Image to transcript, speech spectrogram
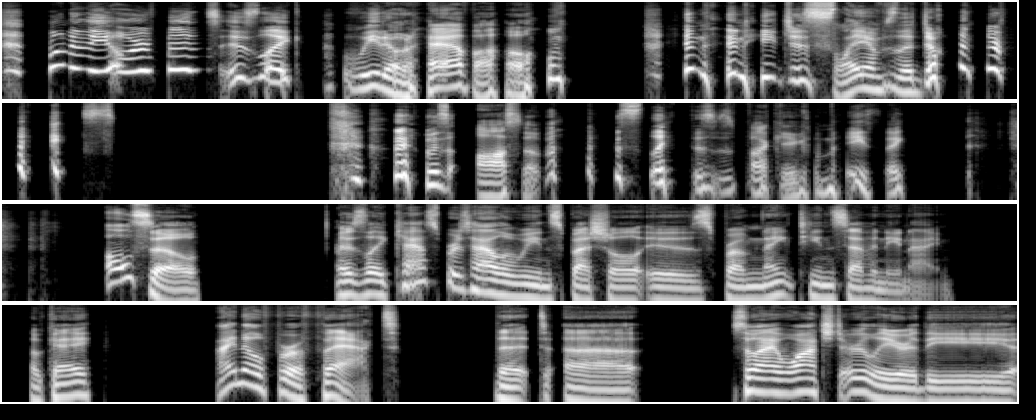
one of the orphans is like, We don't have a home. And then he just slams the door in their it was awesome. It's like this is fucking amazing. Also, it's like Casper's Halloween special is from 1979. Okay? I know for a fact that uh so I watched earlier the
